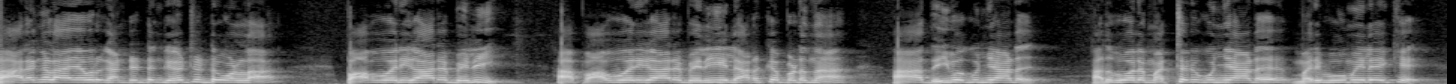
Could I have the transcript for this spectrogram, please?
കാലങ്ങളായവർ കണ്ടിട്ടും കേട്ടിട്ടുമുള്ള പാപപരിഹാര ബലി ആ പാപപരിഹാര ബലിയിൽ അറക്കപ്പെടുന്ന ആ ദൈവകുഞ്ഞാട് അതുപോലെ മറ്റൊരു കുഞ്ഞാട് മരുഭൂമിയിലേക്ക്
